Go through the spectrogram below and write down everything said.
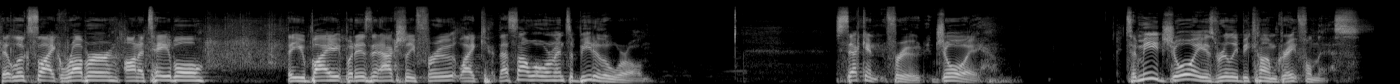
that looks like rubber on a table that you bite but isn't actually fruit. Like, that's not what we're meant to be to the world. Second fruit, joy. To me, joy has really become gratefulness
